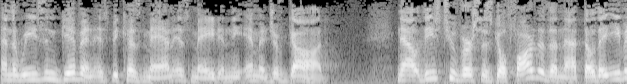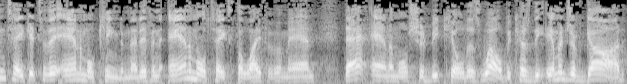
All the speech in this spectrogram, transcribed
And the reason given is because man is made in the image of God. Now, these two verses go farther than that, though. They even take it to the animal kingdom, that if an animal takes the life of a man, that animal should be killed as well. Because the image of God,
